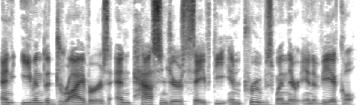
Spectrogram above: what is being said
and even the driver's and passengers' safety improves when they're in a vehicle.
